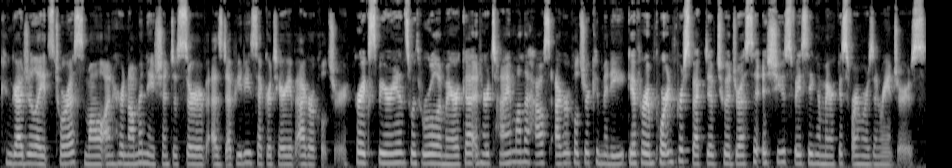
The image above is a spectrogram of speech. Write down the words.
congratulates Torres Small on her nomination to serve as Deputy Secretary of Agriculture. Her experience with rural America and her time on the House Agriculture Committee give her important perspective to address the issues facing America's farmers and ranchers.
